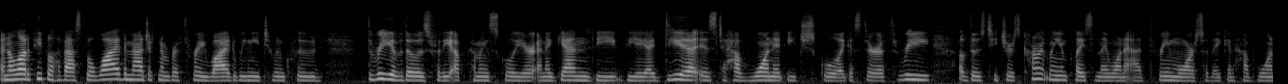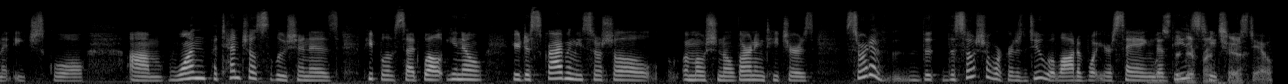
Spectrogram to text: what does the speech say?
And a lot of people have asked, well, why the magic number three? Why do we need to include three of those for the upcoming school year. And again, the, the idea is to have one at each school. I guess there are three of those teachers currently in place, and they want to add three more so they can have one at each school. Um, one potential solution is people have said, well, you know, you're describing these social emotional learning teachers sort of the, the social workers do a lot of what you're saying What's that the these teachers yeah. do.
